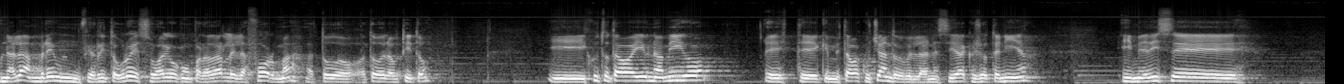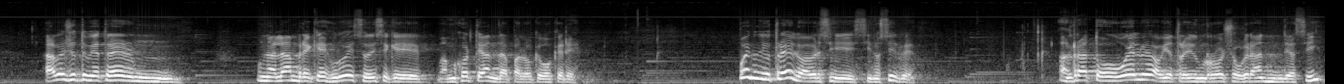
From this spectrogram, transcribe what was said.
un alambre, un fierrito grueso, algo como para darle la forma a todo, a todo el autito. Y justo estaba ahí un amigo este, que me estaba escuchando la necesidad que yo tenía y me dice, a ver, yo te voy a traer un, alambre que es grueso, dice que a lo mejor te anda para lo que vos querés. Bueno, yo tráelo a ver si, si nos sirve. Al rato vuelve, había traído un rollo grande así,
